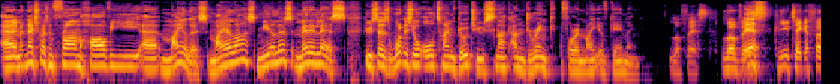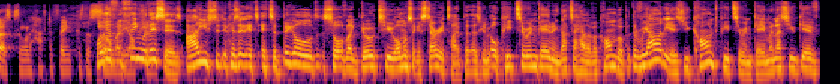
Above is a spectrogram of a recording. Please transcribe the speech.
Um, Next question from Harvey uh, Mialis, Mialas, Mialis, Meriles, who says, "What is your all-time go-to snack and drink for a night of gaming?" Love this. Love this. Yes. Can you take it first? Because I'm going to have to think because there's Well, so the, many the thing with this is, I used to because it, it's it's a big old sort of like go to, almost like a stereotype that there's going to be oh pizza and gaming. That's a hell of a combo. But the reality is, you can't pizza and game unless you give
